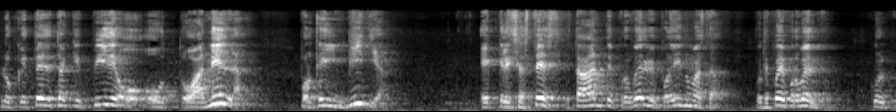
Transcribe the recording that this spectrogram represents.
lo que usted está que pide o, anhela, porque envidia. Eclesiastés, está antes Proverbio, por ahí nomás está, o después de Proverbio, disculpe.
